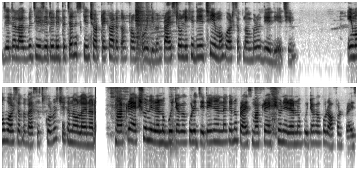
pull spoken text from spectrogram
যেটা লাগবে, যে যেটা নিতে চান স্ক্রিনশট রেখে অর্ডার কনফার্ম করে দিবেন। প্রাইসটাও লিখে দিয়েছি ইমো হোয়াটসঅ্যাপ নাম্বারও দিয়ে দিয়েছি। ইমো হোয়াটসঅ্যাপে মেসেজ করবেন, সেখানে অনলাইন মাত্র একশো নিরানব্বই টাকা করে যেটাই নেন না কেন প্রাইস মাত্র একশো নিরানব্বই টাকা করে অফার প্রাইস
